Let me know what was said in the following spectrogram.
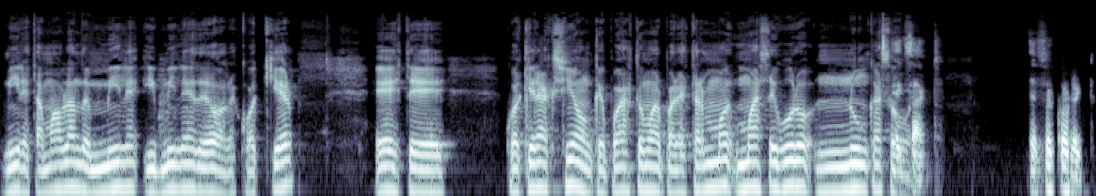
mire, estamos hablando de miles y miles de dólares. Cualquier, este, cualquier acción que puedas tomar para estar más seguro nunca sobra. Exacto. Eso es correcto.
